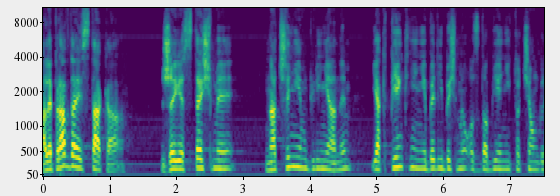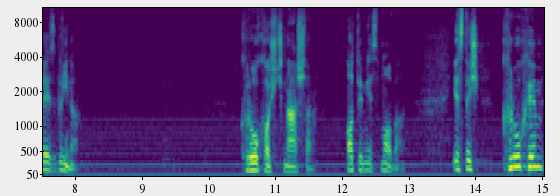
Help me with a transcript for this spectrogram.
Ale prawda jest taka, że jesteśmy naczyniem glinianym. Jak pięknie nie bylibyśmy ozdobieni, to ciągle jest glina. Kruchość nasza, o tym jest mowa. Jesteś kruchym,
